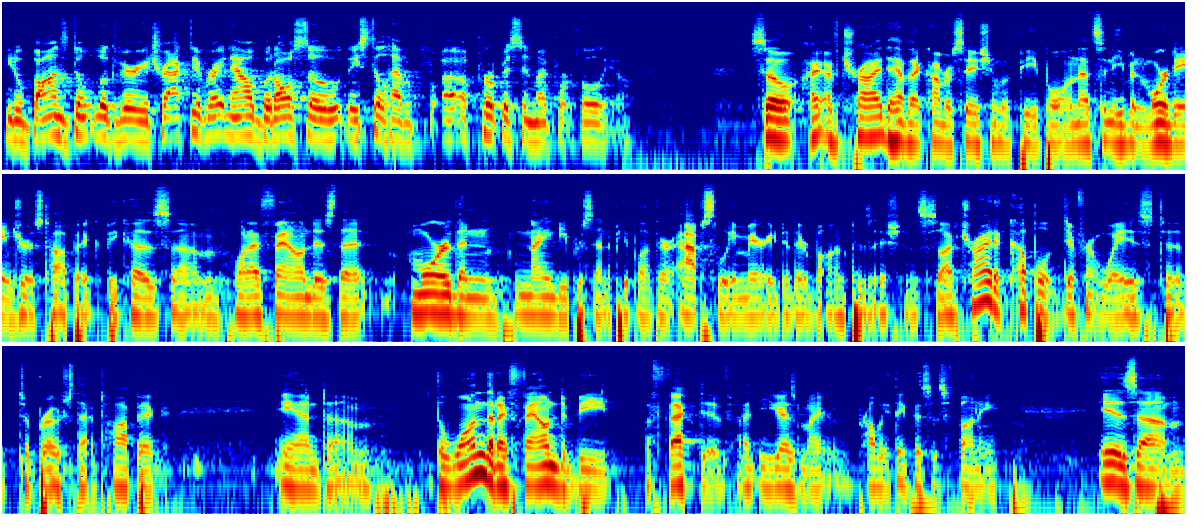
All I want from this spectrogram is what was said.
you know, bonds don't look very attractive right now, but also they still have a, a purpose in my portfolio? So I, have tried to have that conversation with people, and that's an even more dangerous topic because um, what I found is that more than 90% of people out there are absolutely married to their bond positions. So I've tried a couple of different ways to, to broach that topic. And um, the one that I found to be effective, I, you guys might probably think this is funny, is um,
